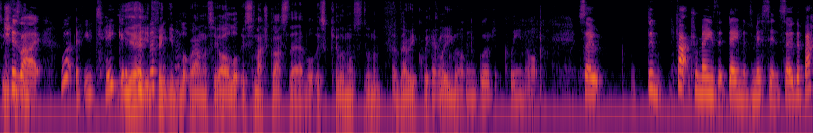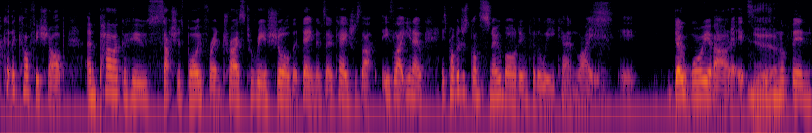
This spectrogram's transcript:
So you She's like, "What have you taken?" yeah, you'd think you'd look around and see, oh look, there's smashed glass there, but this killer must have done a, a very quick very clean quick up. and good clean up. So the fact remains that Damon's missing. So they're back at the coffee shop, and Parker, who's Sasha's boyfriend, tries to reassure that Damon's okay. She's like, he's like, you know, he's probably just gone snowboarding for the weekend. Like, it, don't worry about it. It's Yeah. there's nothing.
